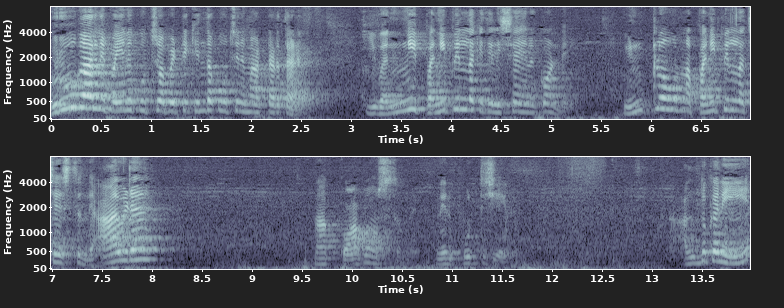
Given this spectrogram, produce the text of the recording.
గురువు గారిని పైన కూర్చోబెట్టి కింద కూర్చుని మాట్లాడతాడు. ఇవన్నీ పనిపిల్లకి తెలిసాయనుకోండి ఇంట్లో ఉన్న పనిపిల్ల చేస్తుంది. ఆవిడ నాకు కోపం వస్తుంది. నేను పూర్తి చేయను. అందుకని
